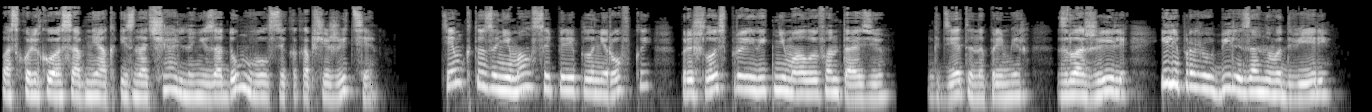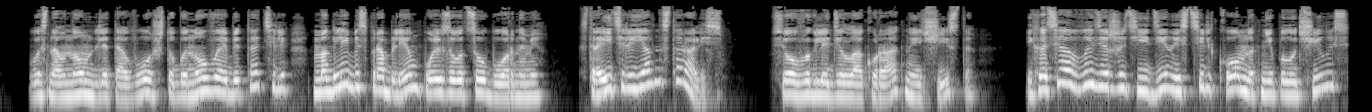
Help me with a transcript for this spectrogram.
Поскольку особняк изначально не задумывался как общежитие, тем, кто занимался перепланировкой, пришлось проявить немалую фантазию. Где-то, например, заложили или прорубили заново двери, в основном для того, чтобы новые обитатели могли без проблем пользоваться уборными. Строители явно старались. Все выглядело аккуратно и чисто, и хотя выдержать единый стиль комнат не получилось,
